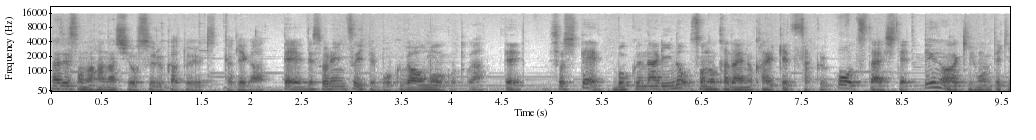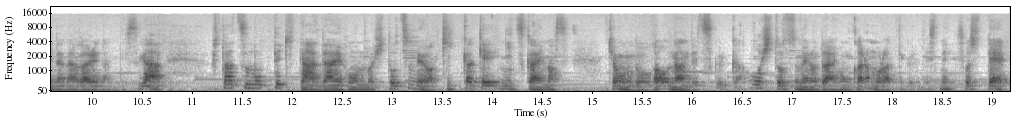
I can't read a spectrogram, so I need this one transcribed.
なぜその話をするかというきっかけがあってでそれについて僕が思うことがあってそして僕なりのその課題の解決策をお伝えしてっていうのが基本的な流れなんですが2つ持ってきた台本の1つ目はきっかけに使います。今日の動画を何で作るかを1つ目の台本からもらってくるんですね。そして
